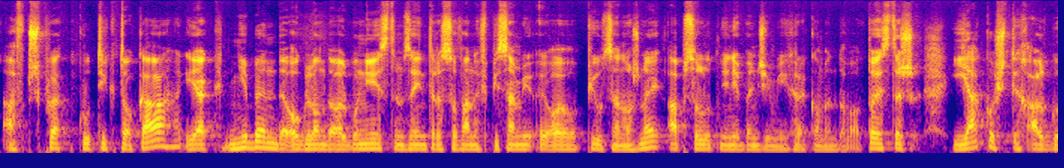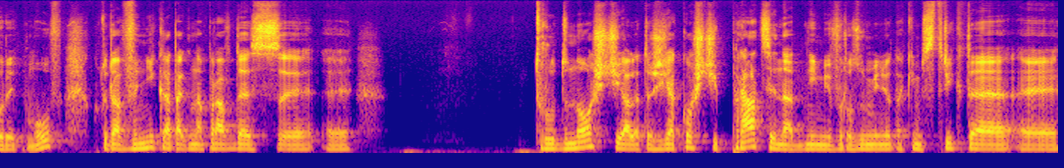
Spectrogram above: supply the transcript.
A w przypadku TikToka, jak nie będę oglądał albo nie jestem zainteresowany wpisami o piłce nożnej, absolutnie nie będzie mi ich rekomendował. To jest też jakość tych algorytmów, która wynika tak naprawdę z e, trudności, ale też jakości pracy nad nimi w rozumieniu takim stricte e,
